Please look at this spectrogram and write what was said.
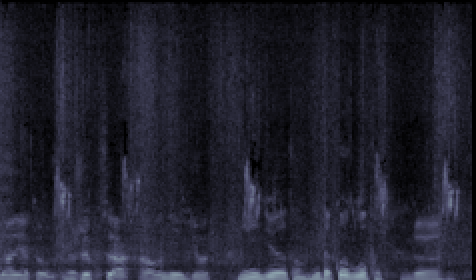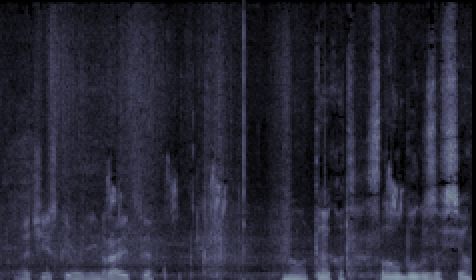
на эту, на живца, а он не идет. Не идет он, не такой глупый. Да. Очистка ему не нравится. Ну вот так вот. Слава Богу за все.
